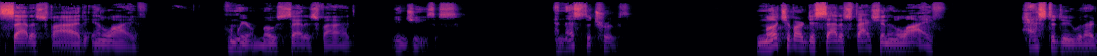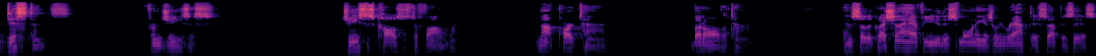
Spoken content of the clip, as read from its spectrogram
satisfied in life when we are most satisfied in Jesus. And that's the truth. Much of our dissatisfaction in life has to do with our distance from Jesus. Jesus calls us to follow him, not part time, but all the time. And so the question I have for you this morning as we wrap this up is this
